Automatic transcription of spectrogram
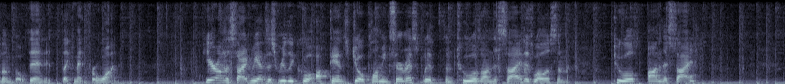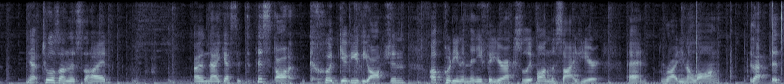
them both in. It's like meant for one. Here on the side we have this really cool Octan's Joe plumbing service with some tools on this side as well as some tools on this side. Yeah, tools on this side. And I guess it, this uh, could give you the option of putting a minifigure actually on the side here and riding along. That it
